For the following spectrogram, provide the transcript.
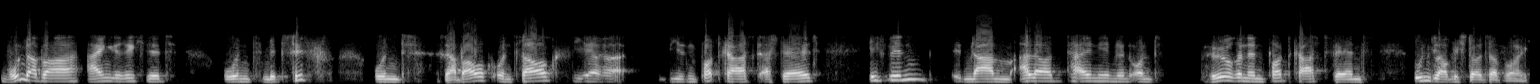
wunderbar eingerichtet und mit Pfiff und Rabauk und Zaug hier diesen Podcast erstellt. Ich bin im Namen aller teilnehmenden und hörenden Podcast-Fans unglaublich stolz auf euch.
